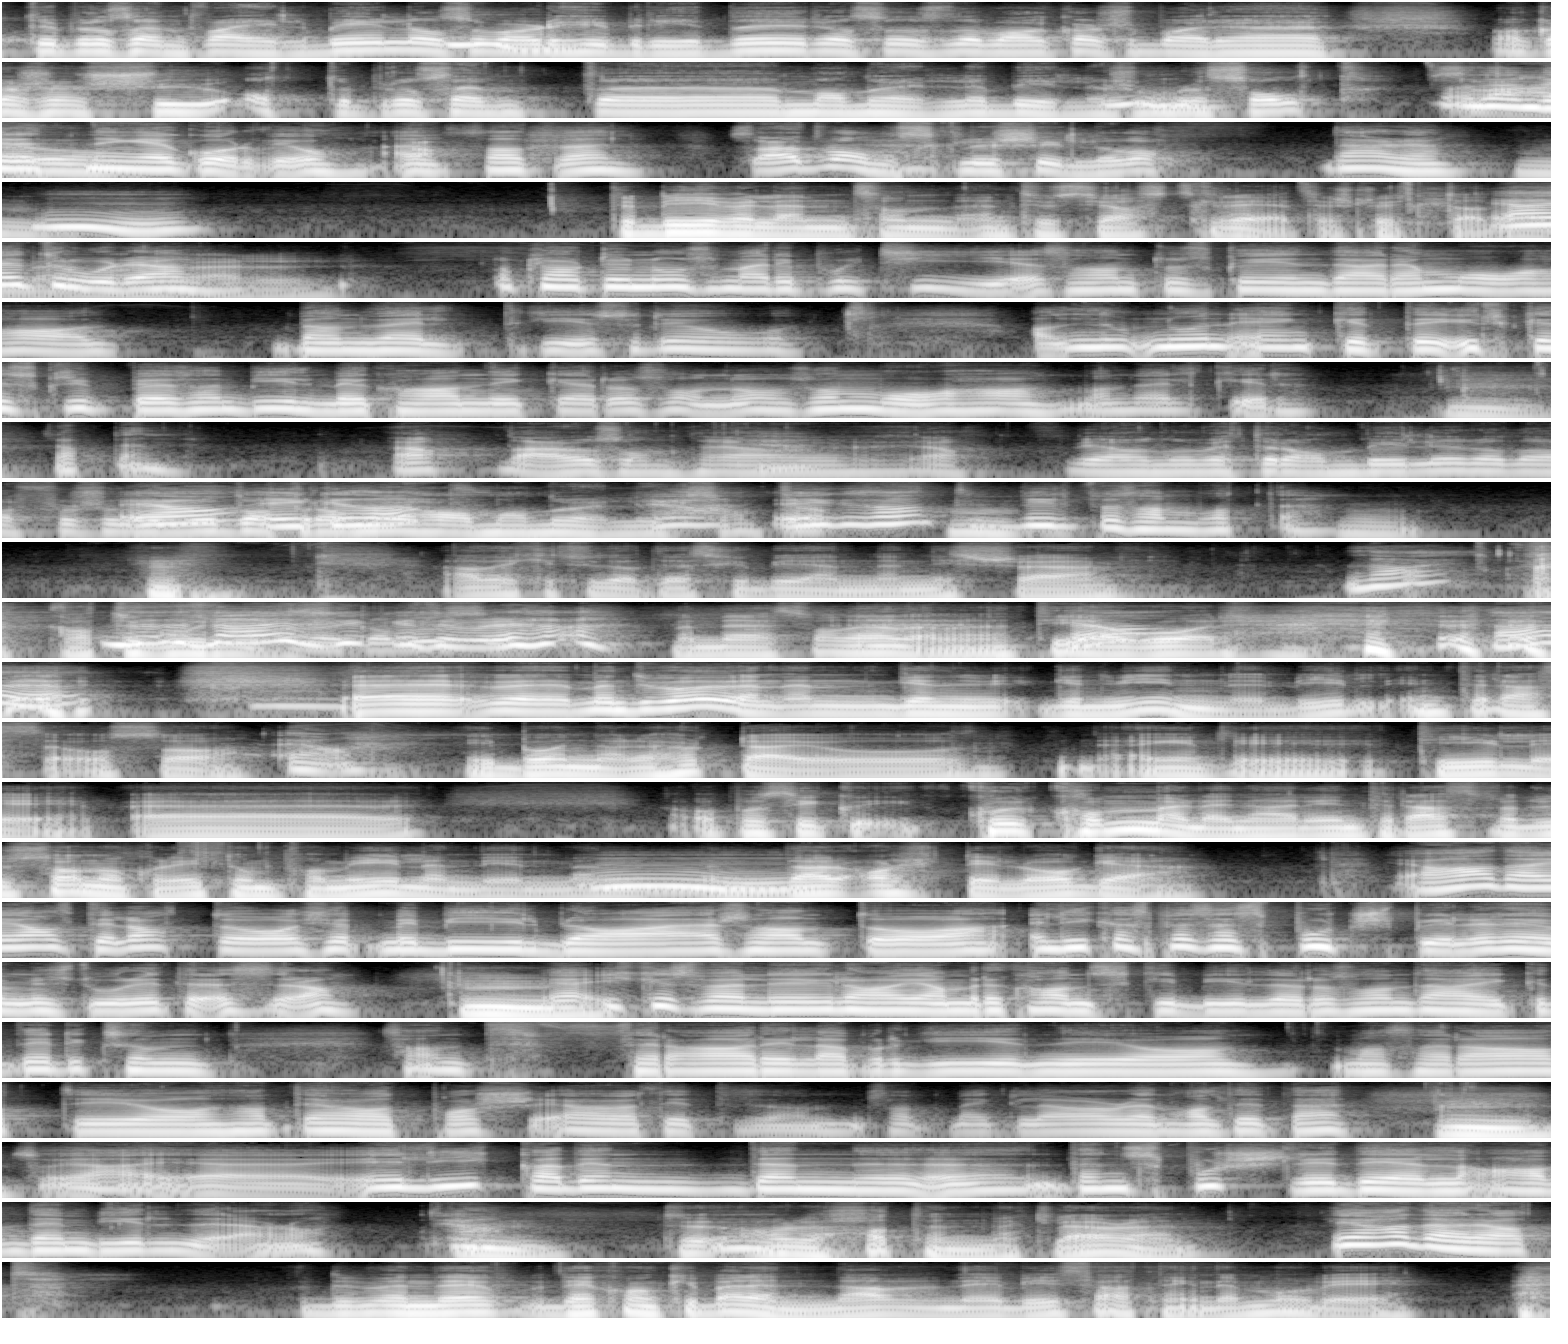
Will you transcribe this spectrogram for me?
80% var elbil, og så var det hybrider. og så, så det var kanskje bare var kanskje 7-8 manuelle biler som ble solgt. Så Og den retningen går vi jo. sant vel? så det er et vanskelig skille, da. Det er det. Mm. Det blir vel en sånn entusiastgreie til slutt? da, Ja, jeg tror det. Og klart det er noen som er i politiet, sant? du skal inn der, jeg må ha manuelt gir. Så det er jo noen enkelte yrkesgrupper, sånn bilmekaniker og sånn, som må ha manuelt gir. Lappen. Ja, det er jo sånn. Ja, ja, vi har jo noen veteranbiler, og derfor så vil Ja, dattera mi ha manuell. ikke sant? Ja, ikke sant? Bil på samme måte. Jeg hadde ikke trodd at det skulle bli en nisjekategori. Nei. Nei, jeg skulle ikke tro det. Men det, sånn er det. Tida Ja. går. Det er det. Eh, Men du har jo en, en genu, genuin bilinteresse også Ja. i bånn. Det hørte jeg jo egentlig tidlig. Eh, si, hvor kommer den her interessen fra? Du sa noe litt om familien din, men, Mm. men det har alltid ligget Ja, det har jeg alltid latt og kjøpt med bilblader. sant? Og jeg liker spesielt sportsbiler. Det er jo min store interesse. da. Mm. Jeg er ikke så veldig glad i amerikanske biler. og sånn. Det er ikke, det er liksom sant? Ferrari, Lamborghini og Maserati og sant? Jeg har hatt Porsche, jeg har hatt litt sånn, sant? McLaren og alt dette. Mm. Så jeg, jeg liker den, den, den sportslige delen av den bilen der nå. Ja, Mm. Så har du hatt en McLaren? ja det har jeg hatt. Du, men det, det kan ikke bare nevne i bisetning, det må vi,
